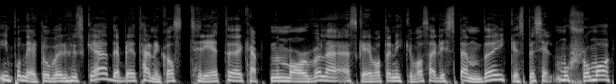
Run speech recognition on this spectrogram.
imponert over, husker jeg. Det ble terningkast tre til Captain Marvel. Jeg skrev at den ikke var særlig spennende, ikke spesielt morsom, og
